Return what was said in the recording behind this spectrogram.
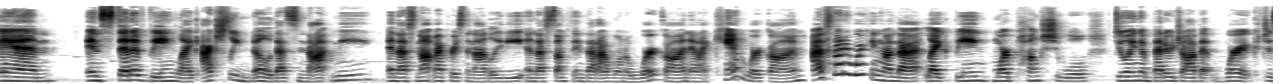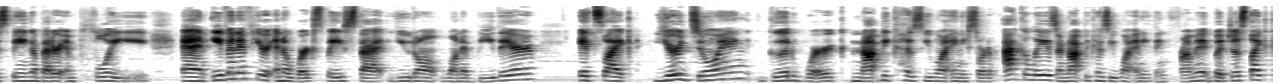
And instead of being like actually no that's not me and that's not my personality and that's something that i want to work on and i can work on i've started working on that like being more punctual doing a better job at work just being a better employee. And even if you're in a workspace that you don't want to be there it's like you're doing good work not because you want any sort of accolades or not because you want anything from it but just like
